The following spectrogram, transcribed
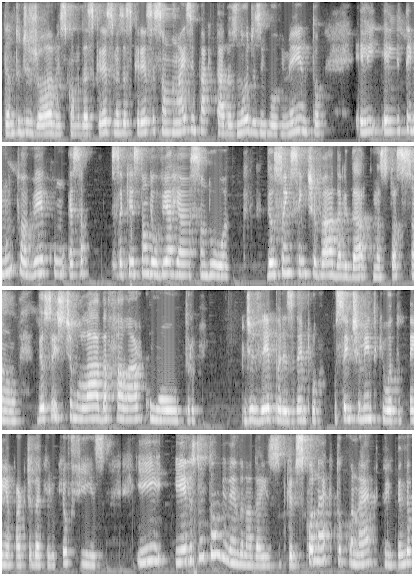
tanto de jovens como das crianças, mas as crianças são mais impactadas no desenvolvimento, ele, ele tem muito a ver com essa, essa questão de eu ver a reação do outro de eu ser incentivada a lidar com uma situação, de eu ser estimulada a falar com outro, de ver, por exemplo, o sentimento que o outro tem a partir daquilo que eu fiz. E, e eles não estão vivendo nada disso, porque eu desconecto, conecto, entendeu?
